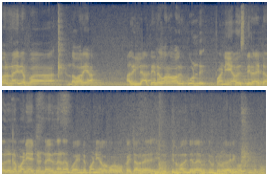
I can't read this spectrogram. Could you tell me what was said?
പറഞ്ഞാൽ അപ്പോൾ എന്താ പറയാ? അതില്ലാത്തതിന്റെ കുറവ് അവർക്കും ഉണ്ട്. പണി അവർ സ്ഥിരമായിട്ട് അവർ തന്നെ പണിയായിട്ടുണ്ടായിരുന്നതാണ് അപ്പോൾ അതിന്റെ പണികളെ കുറവൊക്കെ ആയിട്ട് അവരെ ജീവിതത്തിലും അതിന്റെതായ ബുദ്ധിമുട്ടുകൾ കാര്യങ്ങളൊക്കെ ഉണ്ട്. അപ്പോൾ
